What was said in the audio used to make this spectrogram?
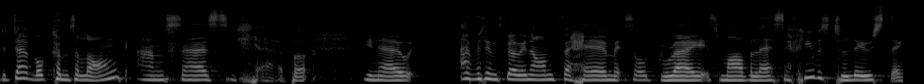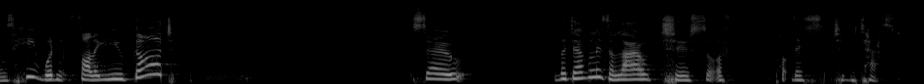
the devil comes along and says, Yeah, but, you know, everything's going on for him. It's all great. It's marvelous. If he was to lose things, he wouldn't follow you, God. So the devil is allowed to sort of put this to the test.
